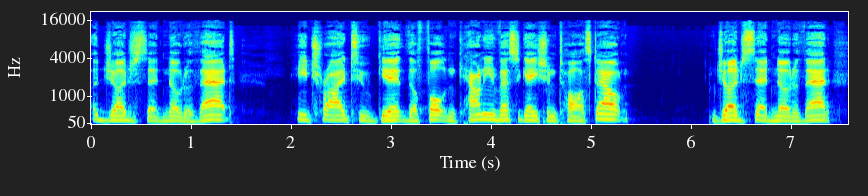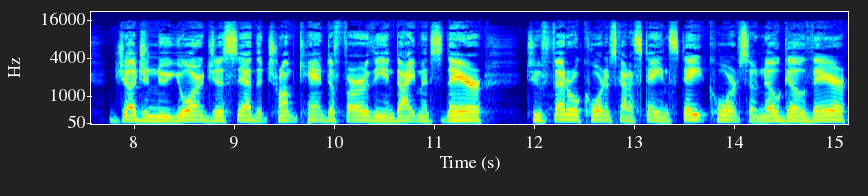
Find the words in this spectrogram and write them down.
a judge said no to that. He tried to get the Fulton County investigation tossed out. Judge said no to that. Judge in New York just said that Trump can't defer the indictments there to federal court. It's got to stay in state court, so no go there.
